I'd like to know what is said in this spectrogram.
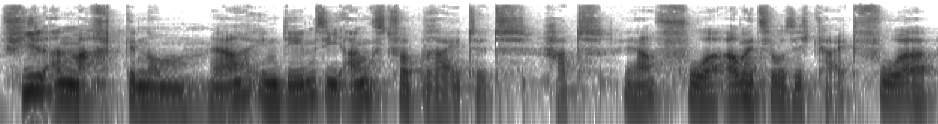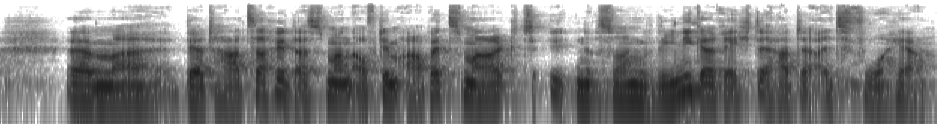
viel an Macht genommen, ja, indem sie Angst verbreitet hat, ja, vor Arbeitslosigkeit, vor ähm, der Tatsache, dass man auf dem Arbeitsmarkt sozusagen weniger Rechte hatte als vorher.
